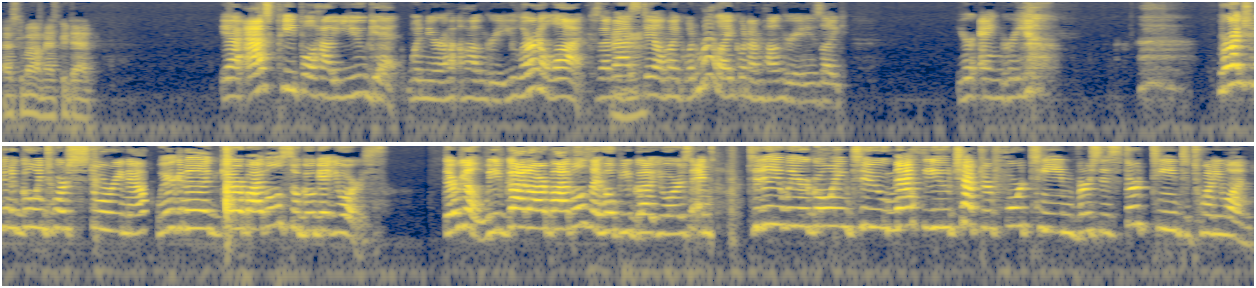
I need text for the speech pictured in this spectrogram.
Ask your mom. Ask your dad. Yeah, ask people how you get when you're hungry. You learn a lot. Because I've asked Mhm. Dale, I'm like, what am I like when I'm hungry? And he's like, you're angry. We're actually going to go into our story now. We're going to get our Bibles, so go get yours. There we go. We've got our Bibles. I hope you got yours. And today we are going to Matthew chapter 14, verses 13 to 21.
